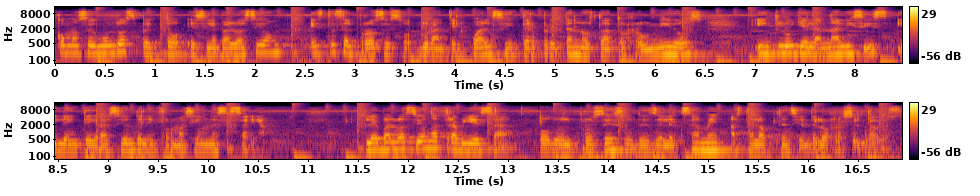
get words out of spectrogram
Como segundo aspecto es la evaluación. Este es el proceso durante el cual se interpretan los datos reunidos, incluye el análisis y la integración de la información necesaria. La evaluación atraviesa todo el proceso desde el examen hasta la obtención de los resultados.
